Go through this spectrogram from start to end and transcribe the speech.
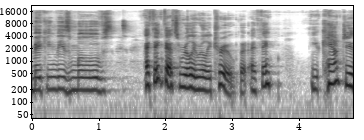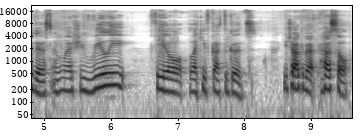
making these moves. I think that's really, really true. But I think you can't do this unless you really feel like you've got the goods. You talk about hustle.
